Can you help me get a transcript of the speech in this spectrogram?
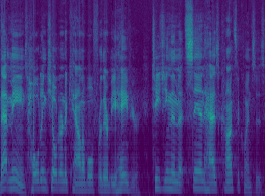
that means holding children accountable for their behavior, teaching them that sin has consequences,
